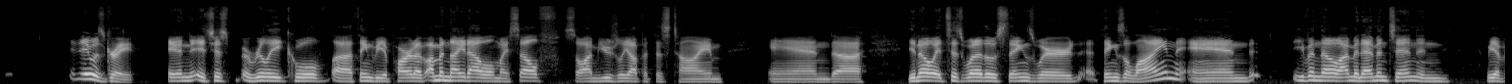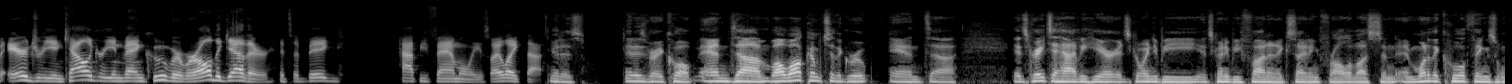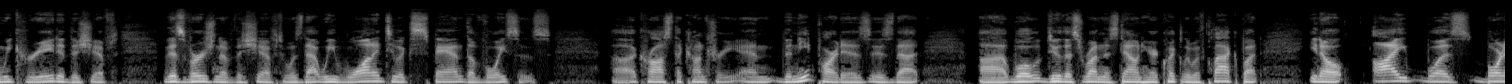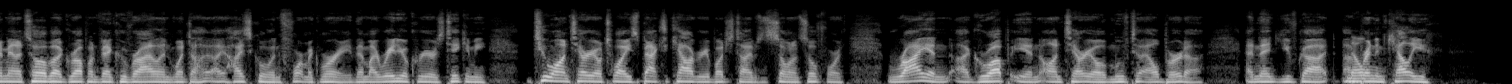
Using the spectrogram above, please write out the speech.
it was great, and it's just a really cool uh, thing to be a part of. I'm a night owl myself, so I'm usually up at this time, and uh, you know, it's just one of those things where things align, and even though I'm in Edmonton and we have Airdrie and Calgary and Vancouver, we're all together. It's a big, happy family. So I like that. It is. It is very cool. And um, well, welcome to the group. And uh, it's great to have you here. It's going to be it's going to be fun and exciting for all of us. And and one of the cool things when we created the shift, this version of the shift, was that we wanted to expand the voices uh, across the country. And the neat part is is that uh, we'll do this, run this down here quickly with Klak, but you know, I was born in Manitoba, grew up on Vancouver Island, went to high school in Fort McMurray. Then my radio career has taken me to Ontario twice, back to Calgary a bunch of times, and so on and so forth. Ryan uh, grew up in Ontario, moved to Alberta, and then you've got uh, nope. Brendan Kelly.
